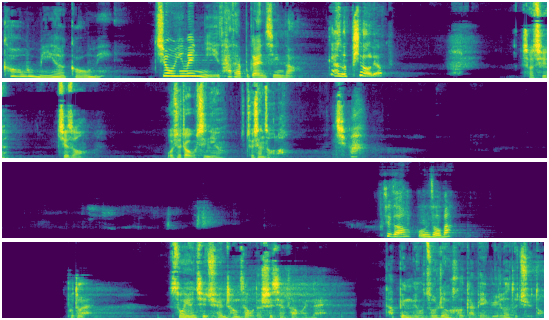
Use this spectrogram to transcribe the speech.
高明啊，高明，就因为你，他才不甘心的。干得漂亮。小七，季总，我去照顾西宁，就先走了。去吧。季总，我们走吧。不对，宋妍希全程在我的视线范围内，她并没有做任何改变娱乐的举动。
